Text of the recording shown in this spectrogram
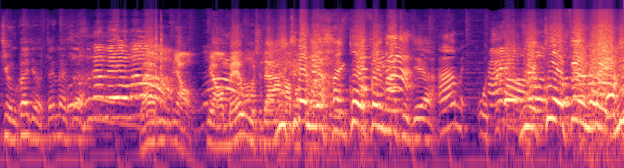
九块九，真的是。那没有吗？来秒秒没五十单，你知道你？很过分吗，姐姐？啊，没我知道你啊。过分美丽，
